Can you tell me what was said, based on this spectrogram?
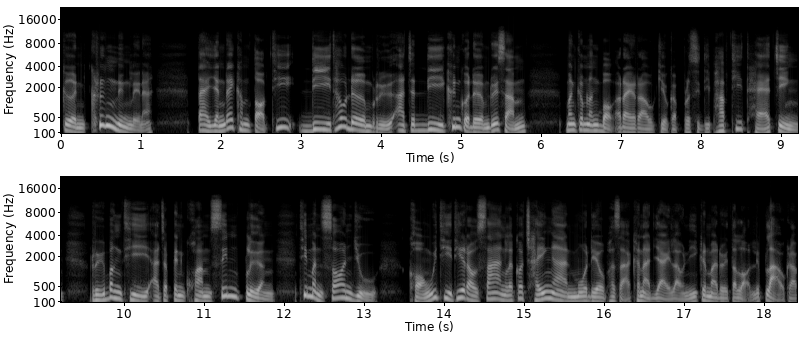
เกินครึ่งหนึ่งเลยนะแต่ยังได้คำตอบที่ดีเท่าเดิม หรืออาจจะดีขึ้นกว่าเดิมด้วยซ้ำ มันกำลังบอกอะไรเราเกี่ยวกับประสิทธิภาพที่แท้จริง หรือบางทีอาจจะเป็นความสิ้นเปลืองที่มันซ่อนอยู่ของวิธีที่เราสร้างแล้วก็ใช้งานโมเดลภาษาขนาดใหญ่เหล่านี้กันมาโดยตลอดหรือเปล่าครับ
